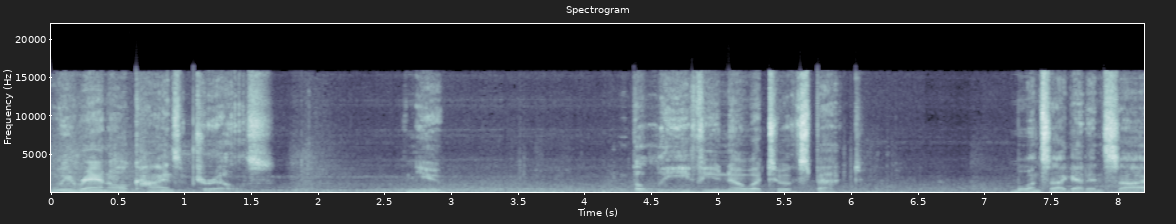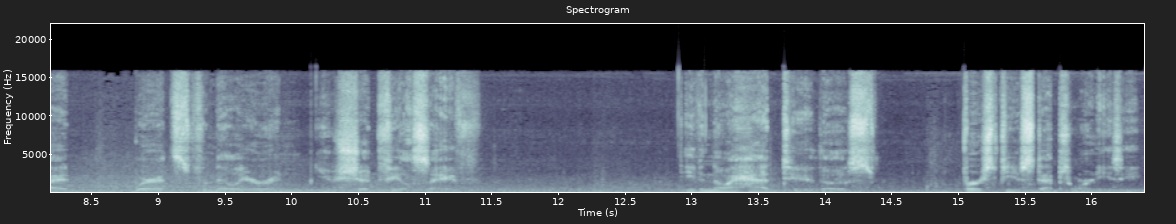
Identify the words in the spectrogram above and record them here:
We ran all kinds of drills. And you believe you know what to expect. Once I got inside, where it's familiar and you should feel safe, even though I had to, those first few steps weren't easy.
